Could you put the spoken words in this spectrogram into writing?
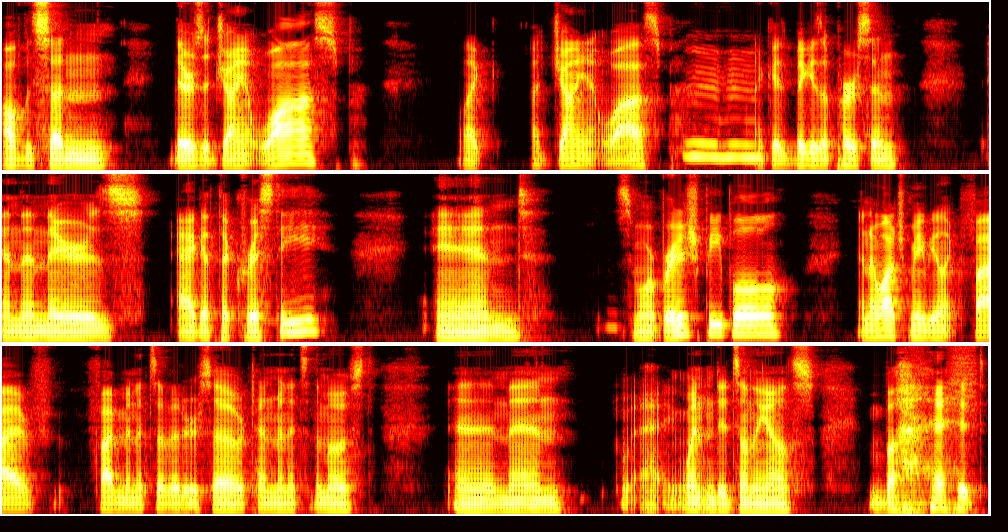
all of a sudden there's a giant wasp, like a giant wasp, hmm like as big as a person. And then there's Agatha Christie and some more British people. And I watched maybe like five five minutes of it or so, or ten minutes at the most, and then I went and did something else. But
